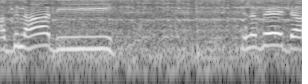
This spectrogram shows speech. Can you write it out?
अब्दुल हादी हेलो बेटा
